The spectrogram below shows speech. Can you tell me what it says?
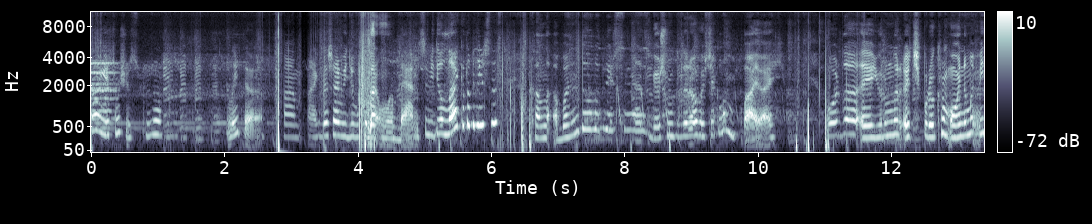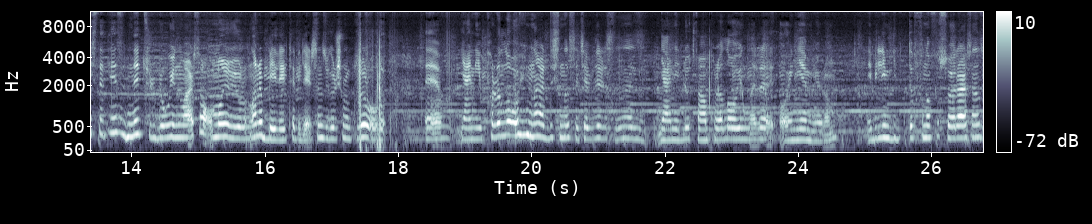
Ha geçmişiz. Güzel. Later. Tamam arkadaşlar video bu kadar. Umarım beğenmişsiniz. Video like atabilirsiniz. Kanala abone de olabilirsiniz. Görüşmek üzere. Hoşçakalın. Bay bay. Bu arada e, yorumları açık bırakıyorum. Oynamamı istediğiniz ne tür bir oyun varsa onu yorumlara belirtebilirsiniz. Görüşmek üzere olur. E, yani paralı oyunlar dışında seçebilirsiniz. Yani lütfen paralı oyunları oynayamıyorum. Ne bileyim gidip de FNAF'ı söylerseniz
